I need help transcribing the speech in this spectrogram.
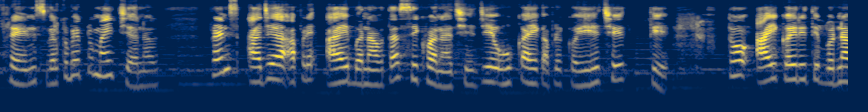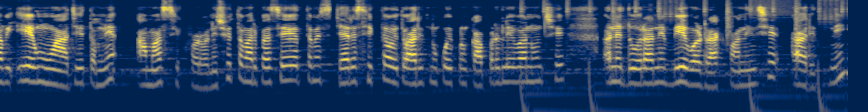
friends, welcome back to my channel. Friends, આજે આપણે આઈ બનાવતા શીખવાના છીએ, જે હુકા એક આપણે કહીએ છીએ તે. તો આઈ કઈ રીતે બનાવી એ હું આજે તમને આમાં શીખવાડવાની છું. તમારી પાસે તમે જ્યારે શીખતા હોય તો આ રીતનું કોઈ પણ કાપડ લેવાનું છે અને દોરાને બે વડ રાખવાની છે આ રીતની.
